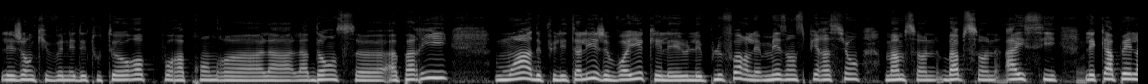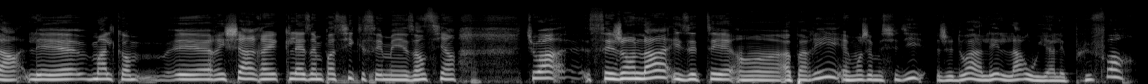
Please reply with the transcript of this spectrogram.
les gens qui venaient de toute Europe pour apprendre euh, la, la danse euh, à Paris. Moi, depuis l'Italie, je voyais que les, les plus forts, les, mes inspirations, Mamson, Babson, Icy, les Capella, les Malcolm, et Richard et Claes Empassi, que c'est mes anciens. Tu vois, ces gens-là, ils étaient à Paris et moi, je me suis dit, je dois aller là où il y a les plus forts.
